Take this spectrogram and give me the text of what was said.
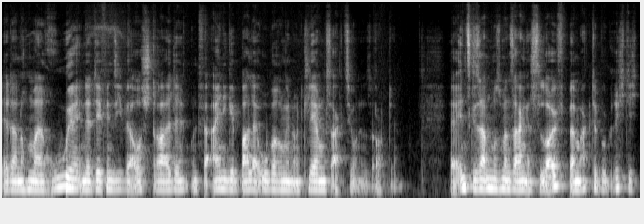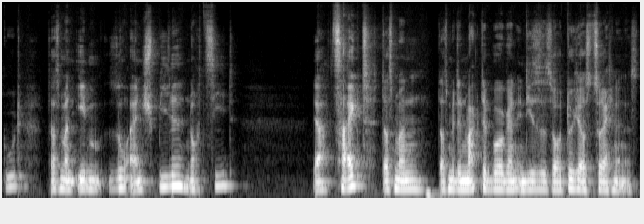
der da nochmal Ruhe in der Defensive ausstrahlte und für einige Balleroberungen und Klärungsaktionen sorgte. Ja, insgesamt muss man sagen, es läuft bei Magdeburg richtig gut, dass man eben so ein Spiel noch zieht. Ja, zeigt, dass man, dass mit den Magdeburgern in dieser Saison durchaus zu rechnen ist.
